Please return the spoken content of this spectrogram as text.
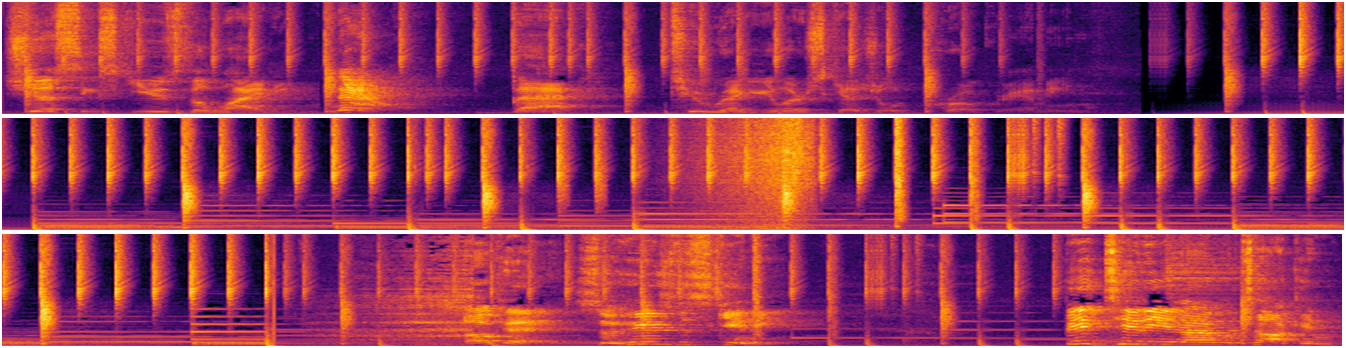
just excuse the lighting. Now, back to regular scheduled programming. Okay, so here's the skinny. Big Titty and I were talking.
